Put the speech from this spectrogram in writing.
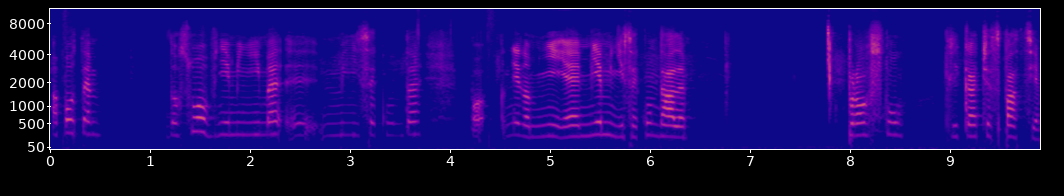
a potem dosłownie minime, y, minisekundę, po, nie no, nie, nie minisekundę, ale po prostu klikacie spację.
